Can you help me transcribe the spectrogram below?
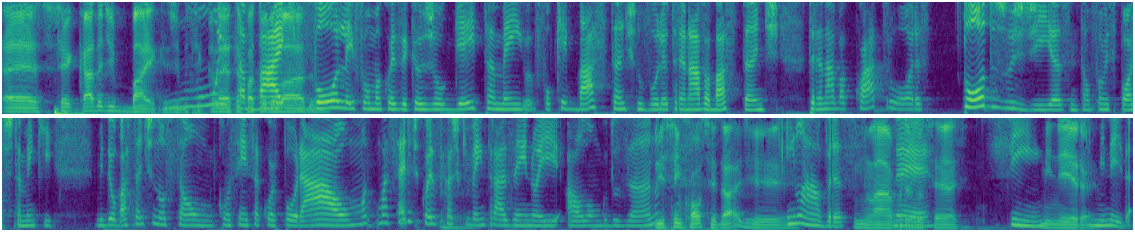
é, cercada de bikes, de bicicleta Muita pra todo bike, lado. vôlei foi uma coisa que eu joguei também. Eu foquei bastante no vôlei, eu treinava bastante. Treinava quatro horas todos os dias. Então foi um esporte também que me deu bastante noção, consciência corporal, uma, uma série de coisas que eu acho que vem trazendo aí ao longo dos anos. Isso em qual cidade? Em Lavras. Em Lavras, É. você é Sim. mineira. Mineira.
